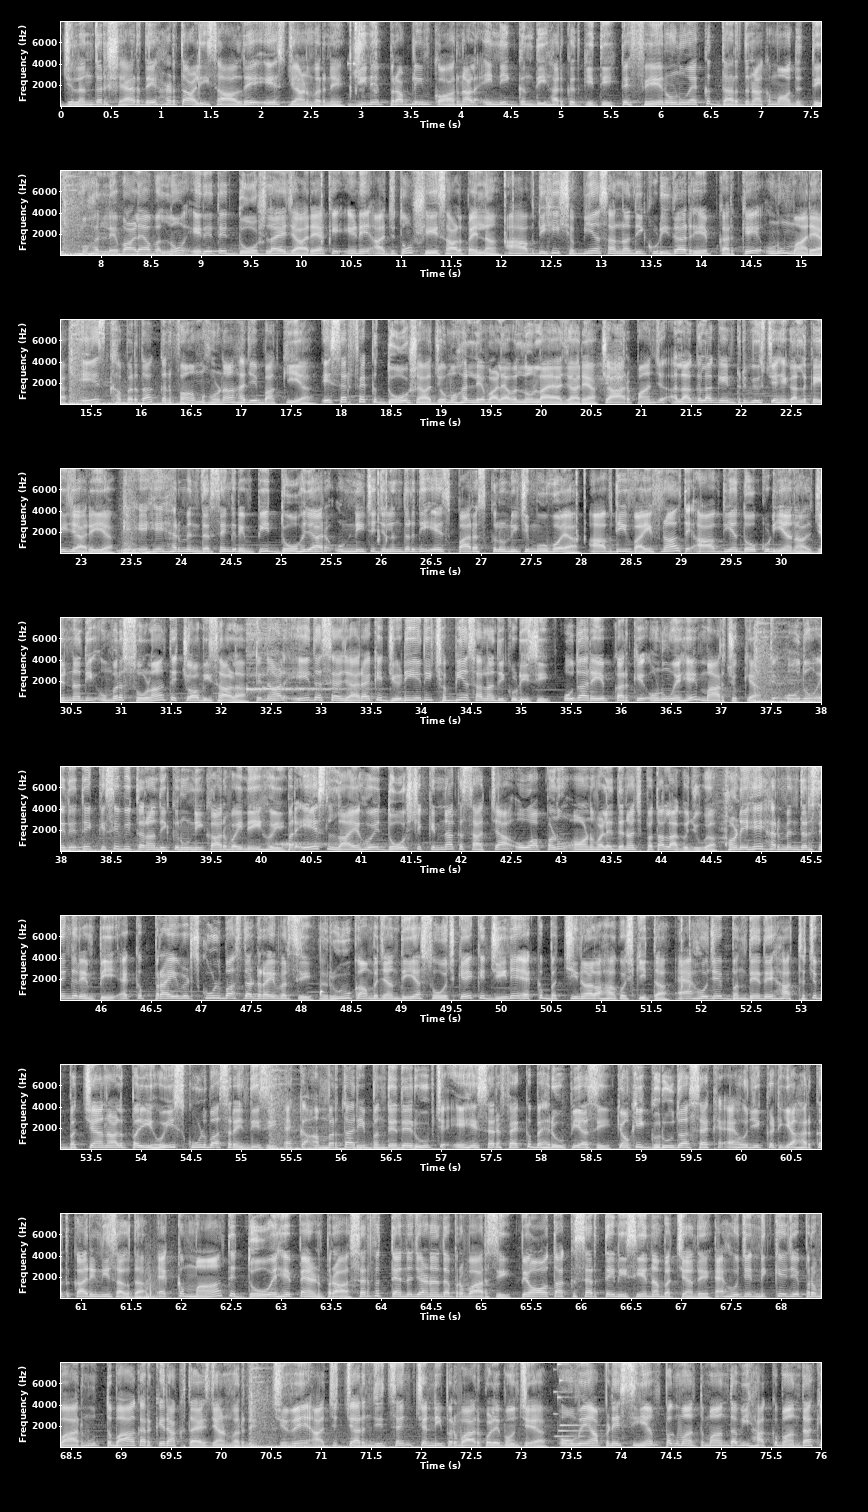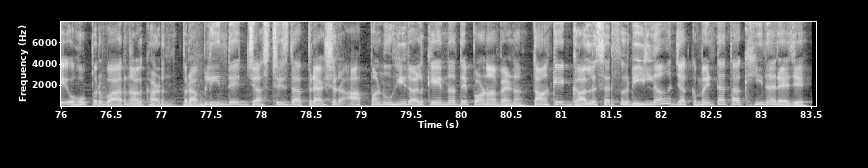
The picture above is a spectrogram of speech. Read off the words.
ਜਲੰਧਰ ਸ਼ਹਿਰ ਦੇ 48 ਸਾਲ ਦੇ ਇਸ ਜਾਨਵਰ ਨੇ, ਜਿਨੇ ਪ੍ਰਬਲੀਨ ਕੌਰ ਨਾਲ ਇੰਨੀ ਗੰਦੀ ਹਰਕਤ ਕੀਤੀ ਤੇ ਫੇਰ ਉਹਨੂੰ ਇੱਕ ਦਰਦਨਾਕ ਮੌਤ ਦਿੱਤੀ। ਮੁਹੱਲੇ ਵਾਲਿਆਂ ਵੱਲੋਂ ਇਹਦੇ ਤੇ ਦੋਸ਼ ਲਾਏ ਜਾ ਰਿਹਾ ਕਿ ਇਹਨੇ ਅੱਜ ਤੋਂ 6 ਸਾਲ ਪਹਿਲਾਂ ਆਪਦੀ ਹੀ 26 ਸਾਲਾਂ ਦੀ ਕੁੜੀ ਦਾ ਰੇਪ ਕਰਕੇ ਉਹਨੂੰ ਮਾਰਿਆ। ਇਸ ਖਬਰ ਦਾ ਕਨਫਰਮ ਹੋਣਾ ਹਜੇ ਬਾਕੀ ਆ। ਇਹ ਸਿਰਫ ਇੱਕ ਦੋਸ਼ ਆ ਜੋ ਮੁਹੱਲੇ ਵਾਲਿਆਂ ਵੱਲੋਂ ਲਾਇਆ ਜਾ ਰਿਹਾ। 4-5 ਅਲੱਗ-ਅਲੱਗ ਇੰਟਰਵਿਊਜ਼ 'ਚ ਇਹ ਗੱਲ ਕਹੀ ਜਾ ਰਹੀ ਆ ਕਿ ਇਹ ਹਰਮਿੰਦਰ ਸਿੰਘ ਰਿੰਪੀ 2019 'ਚ ਜਲੰਧਰ ਦੀ ਇਸ ਪਾਰਸ ਕਲੋਨੀ 'ਚ ਮੂਵ ਹੋਇਆ। ਆਪਦੀ ਵਾਈਫ ਨਾਲ ਤੇ ਆਪਦੀਆਂ ਦੋ ਕੁੜੀਆਂ ਨਾਲ, ਜਿਨ੍ਹਾਂ ਦੀ ਉਮਰ 16 ਤੇ 24 ਸਾਲ ਆ। ਤੇ ਨਾਲ ਇਹ ਦੱਸਿਆ ਜਾ ਰਿਹਾ ਕਿ ਜਿਹੜੀ ਇਹਦੀ 26 ਸਾਲਾਂ ਦੀ ਕੁੜੀ ਸੀ, ਉਹਦਾ ਰੇਪ ਕਰਕੇ ਉਹਨੂੰ ਇਹ ਮਾਰ ਚੁੱਕਿਆ। ਤੇ ਉਦੋਂ ਇਹਦੇ ਤੇ ਕਿਸੇ ਵੀ ਤਰ੍ਹਾਂ ਦੀ ਕਾਨੂੰਨੀ ਕਾਰਵਾਈ ਨਹੀਂ ਹੋਈ। ਪਰ ਇਸ ਲਾਏ ਹੋਏ ਦੋਸ਼ 'ਚ ਕਿੰਨਾ ਕੁ ਸੱਚ ਆ, ਉਹ ਆਪਾਂ ਨੂੰ ਆਉਣ ਵਾਲੇ ਦਿਨਾਂ 'ਚ ਪਤਾ ਲੱਗ ਜੂਗਾ ਹੁਣ ਇਹ ਹਰਮਿੰਦਰ ਸਿੰਘ ਰਿੰਪੀ, ਇੱਕ ਪ੍ਰਾਈਵੇਟ ਸਕੂਲ ਬੱਸ ਦਾ ਡਰਾਈਵਰ ਸੀ। ਰੂਹ ਕੰਬ ਜਾਂਦੀ ਆ ਸੋਚ ਕੇ ਕਿ ਜਿਹਨੇ ਇੱਕ ਬੱਚੀ ਨਾਲ ਆਹ ਕੁਝ ਕੀਤਾ। ਇਹੋ ਜਿਹੇ ਬੰਦੇ ਦੇ ਹੱਥ 'ਚ ਬੱਚਿਆਂ ਨਾਲ ਭਰੀ ਹੋਈ ਸਕੂਲ ਬੱਸ ਰਹਿੰਦੀ ਸੀ। ਇੱਕ ਅੰਮ੍ਰਿਤਧਾਰੀ ਬੰਦੇ ਦੇ ਰੂਪ 'ਚ ਇਹ ਸਿਰਫ ਇੱਕ ਬਹਿਰੂਪੀਆ ਸੀ, ਕਿਉਂਕਿ ਗੁਰੂ ਦਾ ਸਿੱਖ ਇਹੋ ਜਿਹੀ ਘਟੀਆ ਹਰਕਤ ਕਰ ਹੀ ਨਹੀਂ ਸਕਦਾ। ਇੱਕ ਮਾਂ ਤੇ ਦੋ ਇਹ ਭੈਣ ਭਰਾ ਸਿਰਫ ਤਿੰਨ ਜਣਿਆਂ ਦਾ ਪਰਿਵਾਰ ਸੀ। ਪਿਓ ਤੱਕ ਸਿਰ ਤੇ ਨਹੀਂ ਸੀ ਇਹਨਾਂ ਬੱਚਿਆਂ ਦੇ। ਇਹੋ ਜਿਹੇ ਨਿੱਕੇ ਜਿਹੇ ਪਰਿਵਾਰ ਨੂੰ ਤਬਾਹ ਕਰਕੇ ਰੱਖਤਾ ਇਸ ਜਾਨਵਰ ਨੇ। ਜਿਵੇਂ ਅੱਜ ਚਰਨਜੀਤ ਸਿੰਘ ਚੰਨੀ ਪਰਿਵਾਰ ਕੋਲੇ ਪਹੁੰਚੇ ਆ, ਉਵੇਂ ਆਪਣੇ ਸੀਐਮ ਭਗਵੰਤ ਮਾਨ ਦਾ ਵੀ ਹੱਕ ਬਣਦਾ ਕਿ ਉਹ ਪਰਿਵਾਰ ਨਾਲ ਖੜਨ। ਪ੍ਰਬਲੀਨ ਦੇ ਜਸਟਿਸ ਦਾ ਪ੍ਰੈਸ਼ਰ ਆਪਾਂ ਨੂੰ ਹੀ ਰਲ ਕੇ ਇਹਨਾਂ ਤੇ ਪਾਉਣਾ ਪੈਣਾ, ਤਾਂ ਕਿ ਗੱਲ ਸਿਰਫ ਰੀਲਾਂ ਜਾਂ ਕਮੈਂਟਾਂ ਤੱਕ ਹੀ ਨਾ ਰਹਿ ਜੇ।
